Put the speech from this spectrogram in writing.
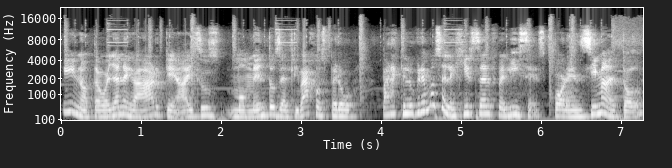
Y no te voy a negar que hay sus momentos de altibajos, pero para que logremos elegir ser felices por encima de todo,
